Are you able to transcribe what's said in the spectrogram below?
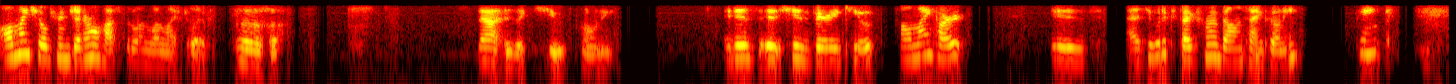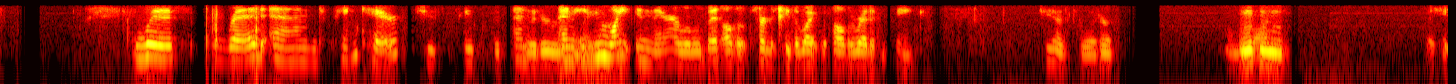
All My Children, General Hospital, and One Life to Live. Ugh. That is a cute pony. It is. It, she's very cute. All My Heart is, as you would expect from a Valentine pony, pink with red and pink hair, She's pink with and glitter and even white in there a little bit. Although it's hard to see the white with all the red and pink. She has glitter. On the body. Does she?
